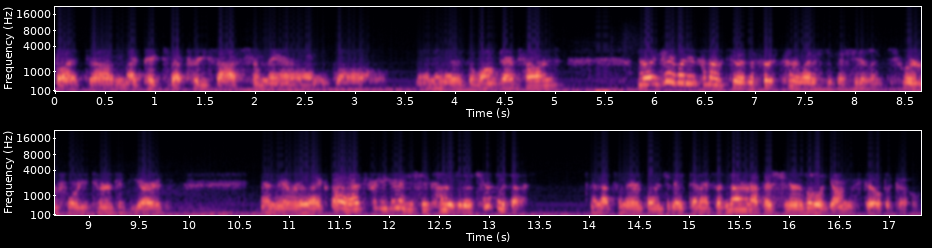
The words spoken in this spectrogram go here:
but um, I picked it up pretty fast from there, and uh, and then there was the long drive challenge. And they're like, hey, what do you come out to? And the first time I went, I think I hit it like 240, 250 yards. And they were like, oh, that's pretty good. You should come to the trip with us. And that's when they were going to Jamaica. And I said, no, not this year. A little young still to go.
